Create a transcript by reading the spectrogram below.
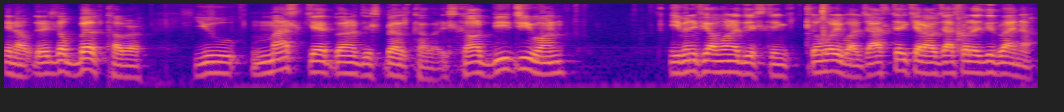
you know, there is no belt cover, you must get one of these belt cover. It's called BG1. Even if you have one of these things, don't worry about it. Just take it out. Just what I did right now.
